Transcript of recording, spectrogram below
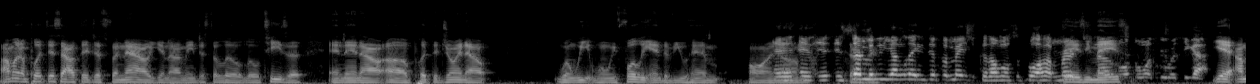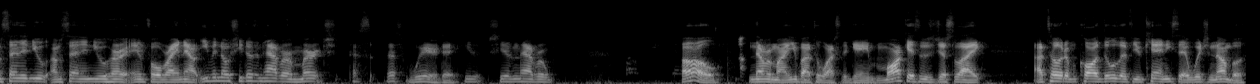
I'm gonna put this out there just for now. You know, what I mean, just a little little teaser, and then I'll uh, put the joint out when we when we fully interview him on. and, um, and, and, send me the young lady's information because I want to support her merch. Daisy I Mays. also want to see what she got. Yeah, I'm sending you. I'm sending you her info right now. Even though she doesn't have her merch, that's that's weird. That he she doesn't have her. Oh, never mind. You about to watch the game? Marcus was just like, I told him call Dula if you can. He said which number?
